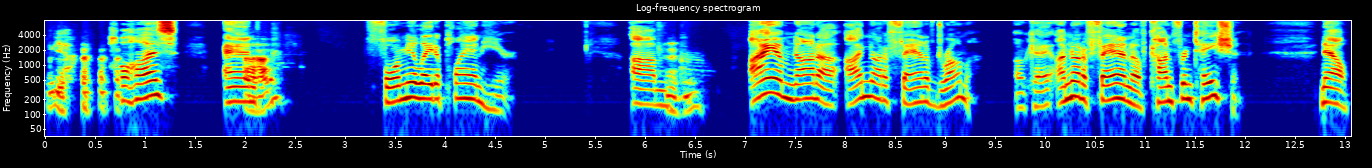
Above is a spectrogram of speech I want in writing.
Yeah. pause and uh-huh. formulate a plan here um, mm-hmm. I am not a I'm not a fan of drama. Okay, I'm not a fan of confrontation. Now,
